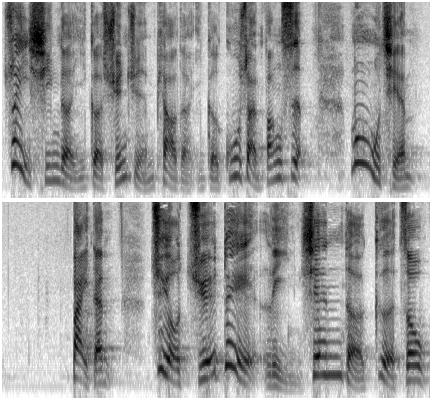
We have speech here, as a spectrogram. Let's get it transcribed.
最新的一个选举人票的一个估算方式，目前拜登具有绝对领先的各州，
